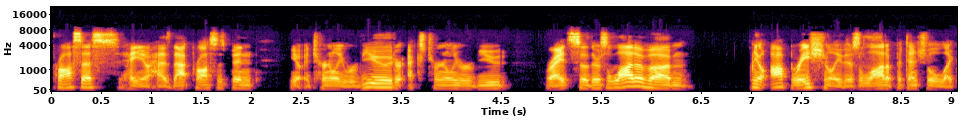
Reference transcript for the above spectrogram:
process you know has that process been you know internally reviewed or externally reviewed right? So there's a lot of um, you know, operationally, there's a lot of potential like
